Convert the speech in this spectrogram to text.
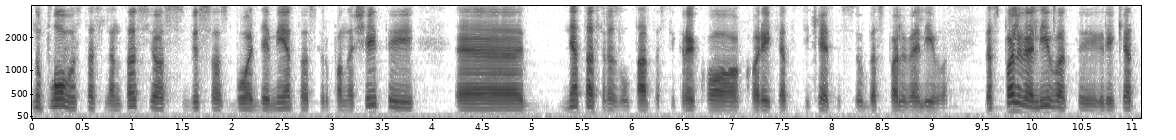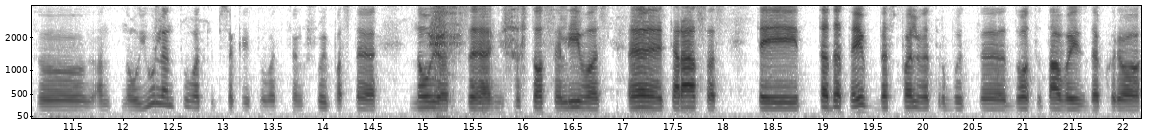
nuplovus tas lentas, jos visos buvo dėmėtos ir panašiai, tai e, ne tas rezultatas tikrai, ko, ko reikėtų tikėtis su bespalvė lyva. Bespalvė lyva tai reikėtų ant naujų lentų, vat, kaip sakai, tu fenkšui pas te naujos e, visos tos alyvos, e, terasos. Tai tada taip, bespalvė turbūt e, duotų tą vaizdą, kurio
